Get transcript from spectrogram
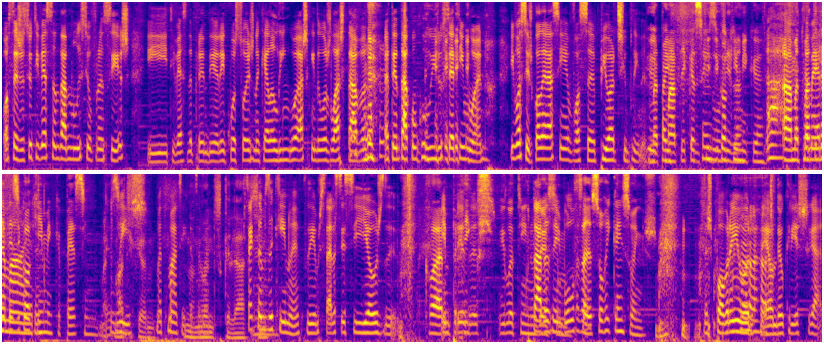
ou seja, se eu tivesse andado no liceu francês e tivesse de aprender equações naquela língua, acho que ainda hoje lá estava a tentar concluir o sétimo ano. E vocês, qual era assim a vossa pior disciplina? Matemática, sem. Físico-química. Ah, Ah, matemática e físico-química, péssimo. péssimo. Luís, matemática No também. ano, se calhar. Por isso é que estamos aqui, não é? Podíamos estar a ser CEOs de Claro, empresas. E latino, cotadas em décimo. bolsa. Mas olha, sou rica em sonhos. mas pobre em ouro, é onde eu queria chegar.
